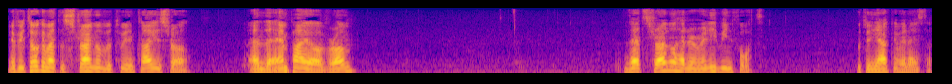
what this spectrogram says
if we talk about the struggle between Klal Yisrael and the empire of Rome, that struggle had already been fought between Yaakov and Esav.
